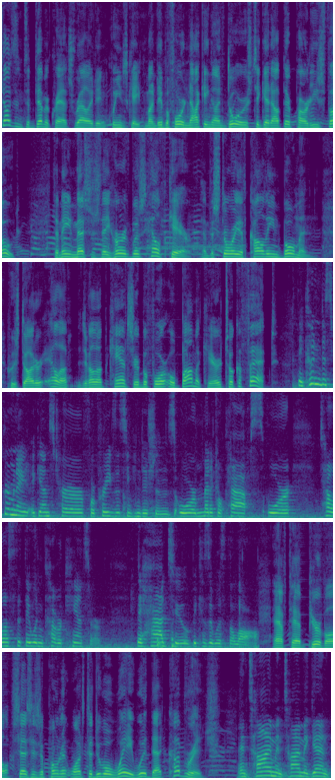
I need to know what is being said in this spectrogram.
Dozens of Democrats rallied in Queensgate Monday before knocking on doors to get out their party's vote. The main message they heard was health care and the story of Colleen Bowman, whose daughter Ella developed cancer before Obamacare took effect. They couldn't discriminate against her for pre-existing conditions or medical caps or tell us that they wouldn't cover cancer. They had to because it was the law. Aftab Pureval says his opponent wants to do away with that coverage. And time and time again,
